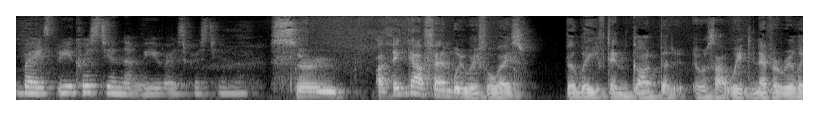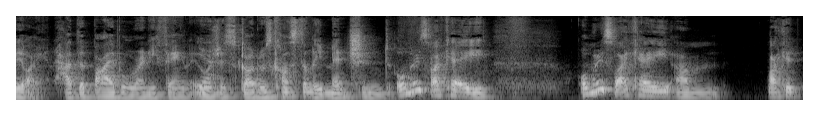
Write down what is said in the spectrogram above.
raised were you christian then? Were you raised christian? So I think our family we've always believed in God, but it was like we'd never really like had the Bible or anything. It was just God was constantly mentioned, almost like a, almost like a um, like a,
